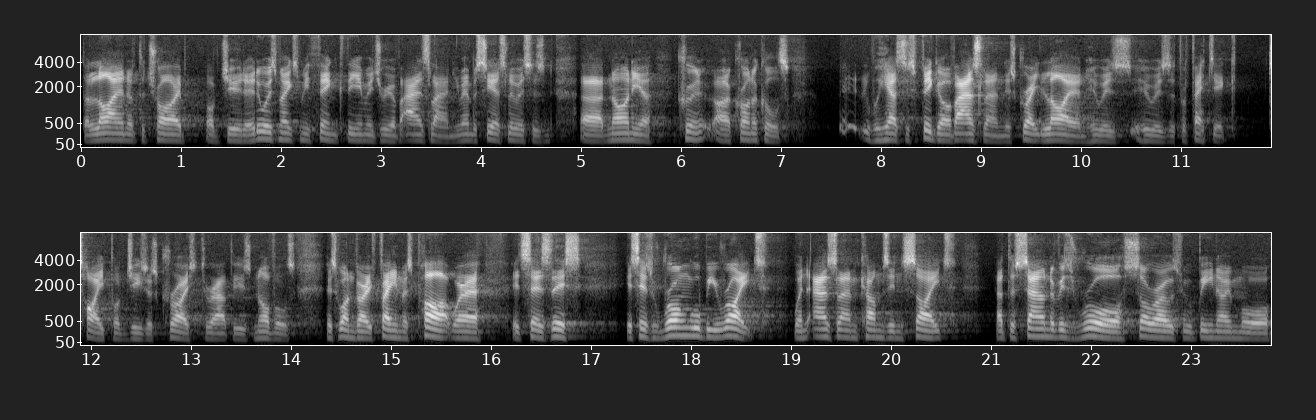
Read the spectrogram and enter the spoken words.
The lion of the tribe of Judah. It always makes me think the imagery of Aslan. You remember C.S. Lewis's uh, Narnia uh, Chronicles? He has this figure of Aslan, this great lion who is, who is a prophetic type of Jesus Christ throughout these novels. There's one very famous part where it says this it says, Wrong will be right when Aslan comes in sight. At the sound of his roar, sorrows will be no more.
